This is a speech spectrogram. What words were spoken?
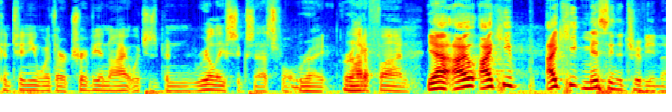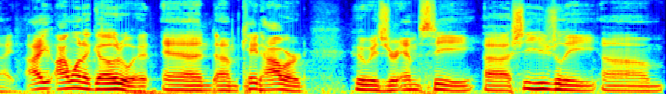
continue with our trivia night, which has been really successful. Right, right. A lot of fun. Yeah, I, I keep I keep missing the trivia night. I, I want to go to it, and um, Kate Howard, who is your MC, uh, she usually um,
